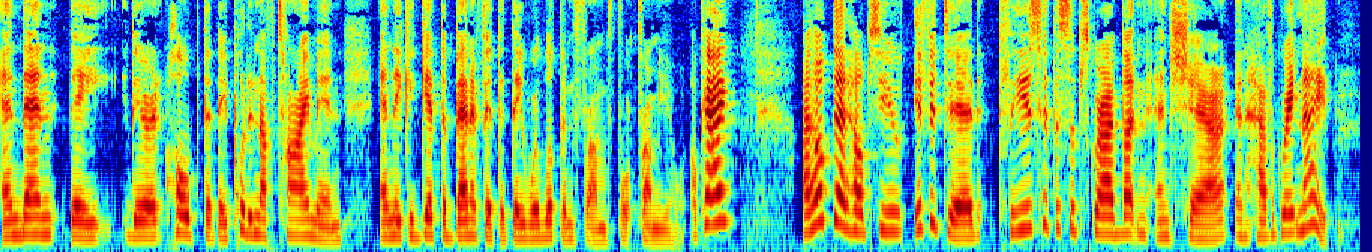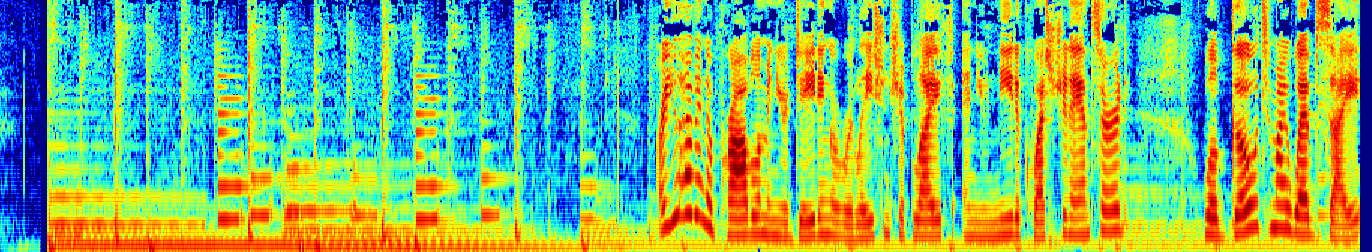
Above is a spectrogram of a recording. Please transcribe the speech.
and then they their hope that they put enough time in and they could get the benefit that they were looking from for, from you okay I hope that helps you. If it did, please hit the subscribe button and share, and have a great night. Are you having a problem in your dating or relationship life and you need a question answered? Well, go to my website.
